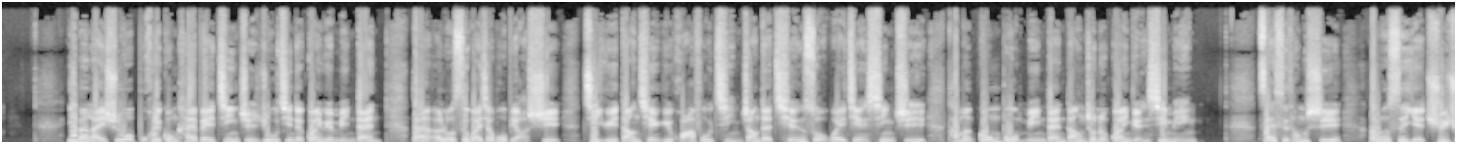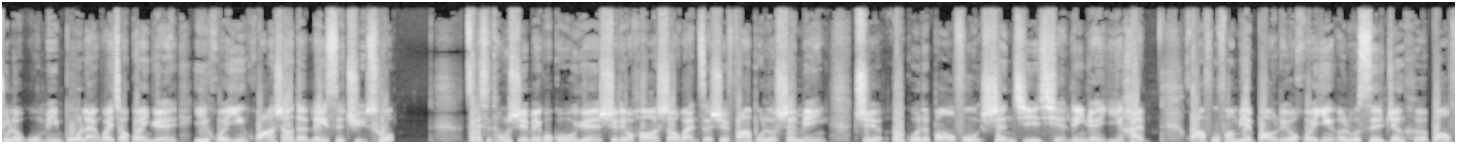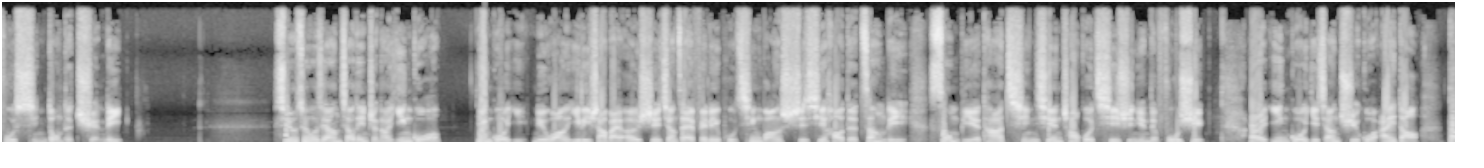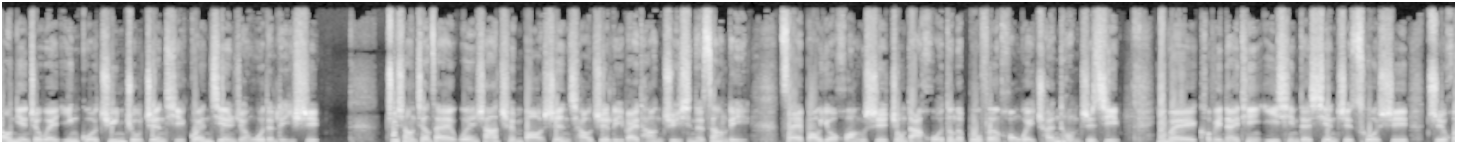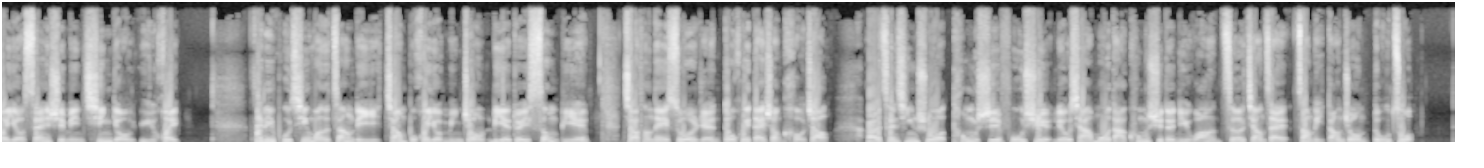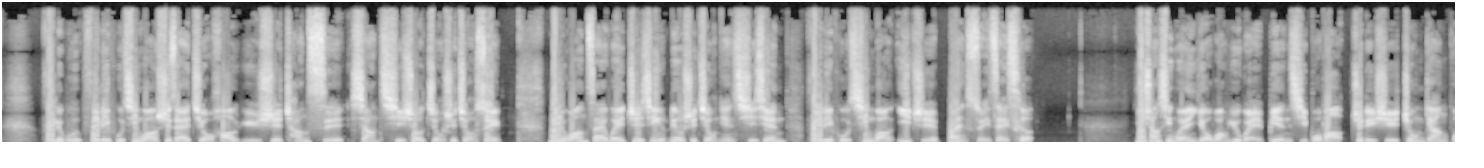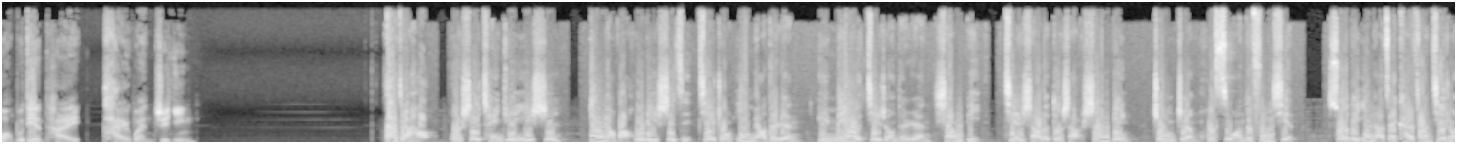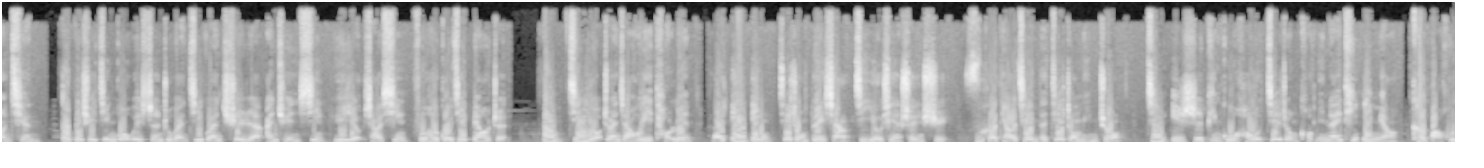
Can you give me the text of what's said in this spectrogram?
一般来说，不会公开被禁止入境的官员名单，但俄罗斯外交部表示，基于当前与华府紧张的前所未见性质，他们公布名单当中的官员姓名。在此同时，俄罗斯也驱逐了五名波兰外交官员，以回应华沙的类似举措。在此同时，美国国务院十六号稍晚则是发布了声明，指俄国的报复升级且令人遗憾，华府方面保留回应俄罗斯任何报复行动的权利。新闻最后将焦点转到英国。英国伊女王伊丽莎白二世将在菲利普亲王十七号的葬礼送别他情牵超过七十年的夫婿，而英国也将举国哀悼悼念这位英国君主政体关键人物的离世。这场将在温莎城堡圣乔治礼拜堂举行的葬礼，在保有皇室重大活动的部分宏伟传统之际，因为 COVID-19 疫情的限制措施，只会有三十名亲友与会。菲利普亲王的葬礼将不会有民众列队送别，教堂内所有人都会戴上口罩。而曾经说痛失夫婿、留下莫大空虚的女王，则将在葬礼当中独坐。菲利普菲利普亲王是在九号与世长辞，享其寿九十九岁。女王在位至今六十九年期间，菲利普亲王一直伴随在侧。以上新闻由王玉伟编辑播报，这里是中央广播电台台湾之音。大家好，我是陈娟医师。疫苗保护力是指接种疫苗的人与没有接种的人相比，减少了多少生病、重症或死亡的风险。所有的疫苗在开放接种前，都必须经过卫生主管机关确认安全性与有效性符合国际标准，并经由专家会议讨论来订定接种对象及优先顺序。符合条件的接种民众，经医师评估后接种 COVID-19 疫苗，可保护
